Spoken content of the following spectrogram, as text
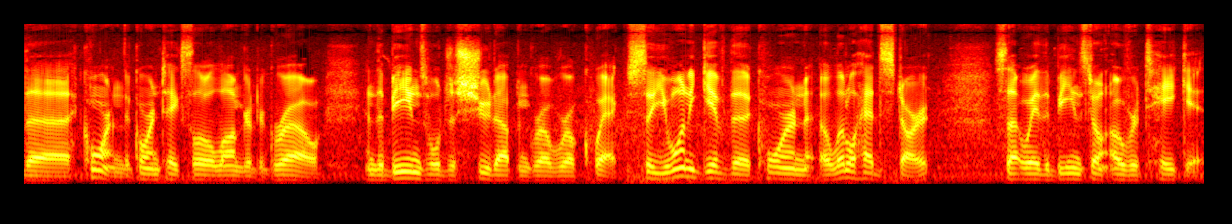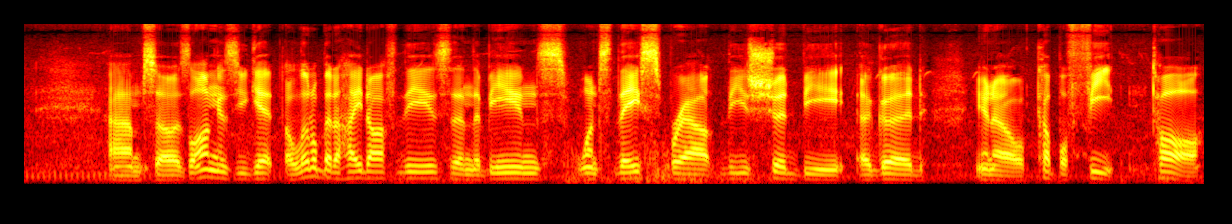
the corn. The corn takes a little longer to grow, and the beans will just shoot up and grow real quick. So you want to give the corn a little head start, so that way the beans don't overtake it. Um, so as long as you get a little bit of height off of these, then the beans, once they sprout, these should be a good, you know, couple feet tall.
